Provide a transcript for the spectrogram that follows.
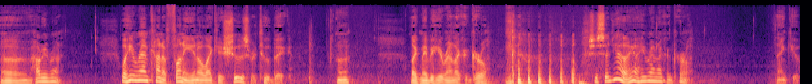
uh, how did he run? Well, he ran kind of funny, you know, like his shoes were too big. Huh? Like maybe he ran like a girl. she said, Yeah, yeah, he ran like a girl. Thank you.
